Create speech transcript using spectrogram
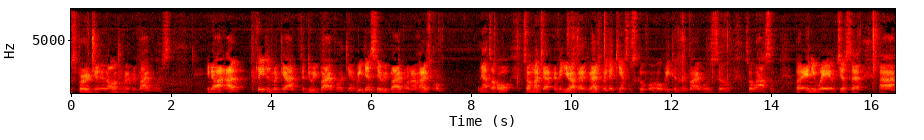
Spurgeon and all different revivalists. You know, I, I pleaded with God to do revival again. We did see a revival in our high school. And that's a whole, so much, uh, in the year after I graduated, they canceled school for a whole week because the revival was so, so awesome. But anyway, it was just, uh, uh,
